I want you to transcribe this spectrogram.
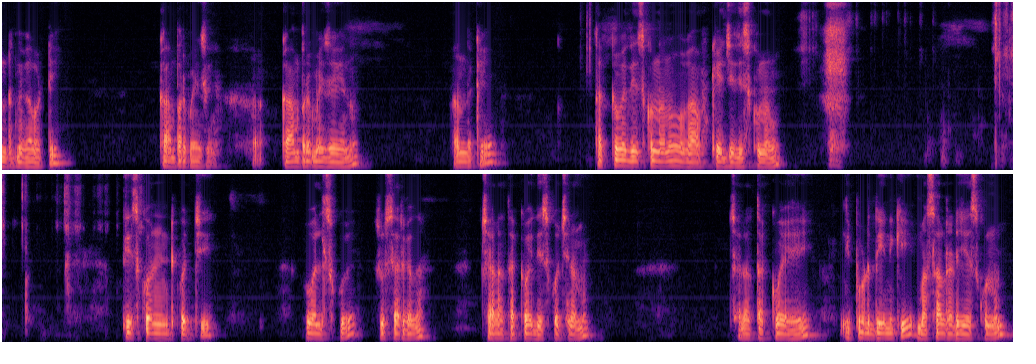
ఉంటుంది కాబట్టి కాంప్రమైజ్ కాంప్రమైజ్ అయ్యాను. అందుకే తక్కువే తీసుకున్నాను. ఒక హాఫ్ కేజీ తీసుకున్నాను. తీసుకొని ఇంటికి వచ్చి వలుసుకుని చూశారు కదా? చాలా తక్కువ తీసుకొచ్చినాము చాలా తక్కువ ఇప్పుడు దీనికి మసాలా రెడీ చేసుకున్నాం.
